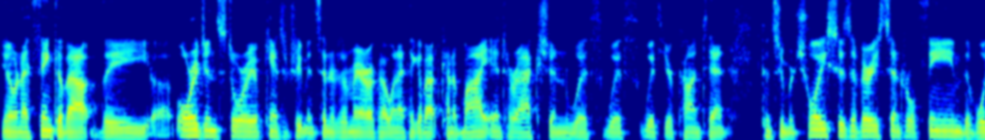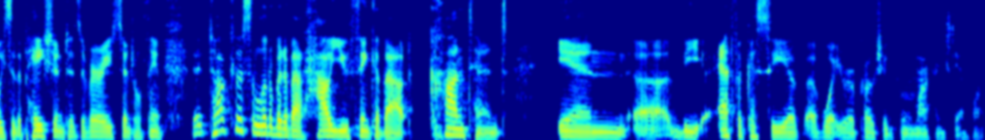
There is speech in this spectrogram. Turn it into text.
You know, when I think about the uh, origin story of Cancer Treatment Centers of America, when I think about kind of my interaction with with with your content, consumer choice is a very central theme. The voice of the patient is a very central theme. Uh, talk to us a little bit about how you think about content in uh, the efficacy of, of what you're approaching from a marketing standpoint.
